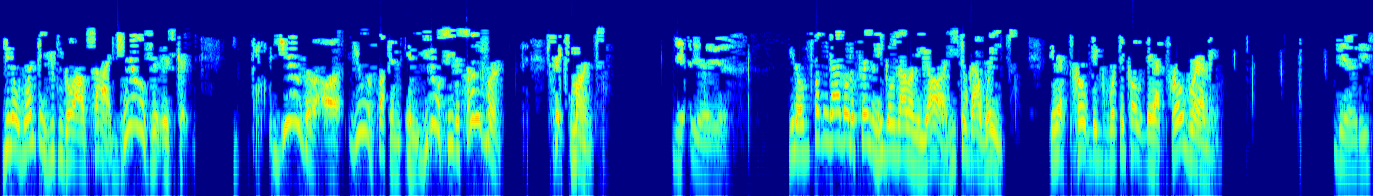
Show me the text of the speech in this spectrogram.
You know, one thing you can go outside. Jails is jails are uh, you are fucking and you don't see the sun for six months. Yeah, yeah, yeah. You know, fucking guy go to prison. He goes out on the yard. He still got weights. They have pro. They, what they call it. They have programming. Yeah, these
